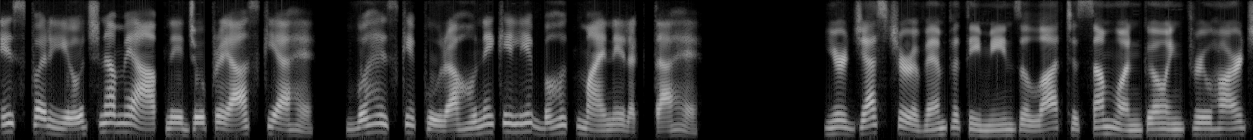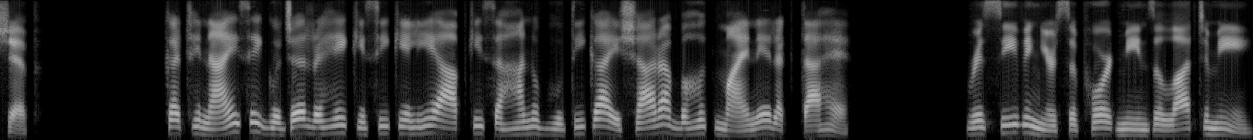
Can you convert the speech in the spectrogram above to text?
इस परियोजना में आपने जो प्रयास किया है वह इसके पूरा होने के लिए बहुत मायने रखता है Your gesture of empathy means a lot to someone going through hardship. कठिनाई से गुजर रहे किसी के लिए आपकी सहानुभूति का इशारा बहुत मायने रखता है Receiving your support means a lot to me.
